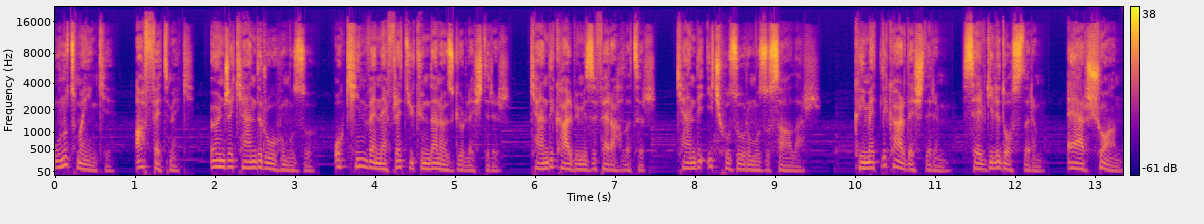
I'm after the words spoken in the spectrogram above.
Unutmayın ki affetmek önce kendi ruhumuzu o kin ve nefret yükünden özgürleştirir. Kendi kalbimizi ferahlatır, kendi iç huzurumuzu sağlar. Kıymetli kardeşlerim, sevgili dostlarım, eğer şu an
